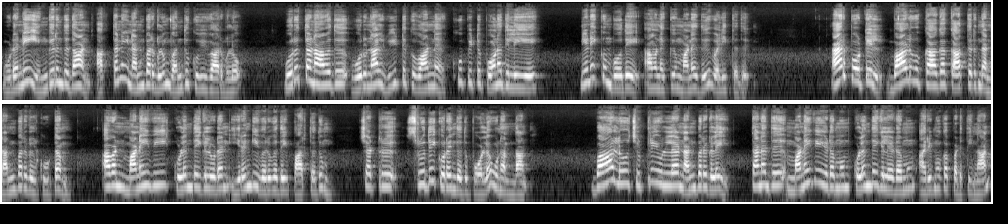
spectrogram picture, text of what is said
உடனே எங்கிருந்துதான் அத்தனை நண்பர்களும் வந்து குவிவார்களோ? ஒருத்தனாவது ஒரு நாள் வீட்டுக்கு வான்னு கூப்பிட்டு போனதில்லையே. நினைக்கும் போதே அவனுக்கு மனது வலித்தது. ஏர்போர்ட்டில் பாலுவுக்காக காத்திருந்த நண்பர்கள் கூட்டம் அவன் மனைவி குழந்தைகளுடன் இறங்கி வருவதை பார்த்ததும் சற்று ஸ்ருதி குறைந்தது போல உணர்ந்தான். பாலு சுற்றியுள்ள நண்பர்களை தனது மனைவியிடமும் குழந்தைகளிடமும் அறிமுகப்படுத்தினான்.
